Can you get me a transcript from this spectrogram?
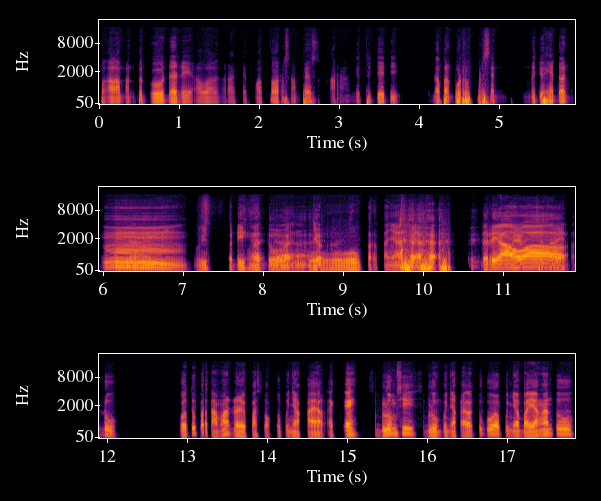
pengalaman Teguh dari awal ngerakit motor sampai sekarang gitu jadi 80% menuju head on. hmm Wih. sedih nggak tuh Oh, pertanyaannya dari awal aduh gue tuh pertama dari pas waktu punya KLX eh sebelum sih sebelum punya KLX tuh gue punya bayangan tuh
